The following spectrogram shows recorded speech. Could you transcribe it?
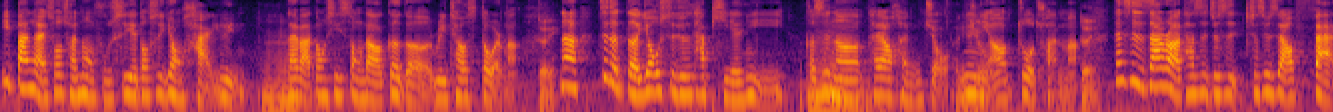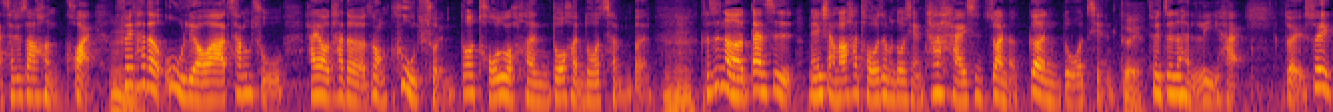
一般来说，传统服饰业都是用海运来把东西送到各个 retail store 嘛。对。那这个的优势就是它便宜，可是呢，它要很久，因为你要坐船嘛。对。但是 Zara 它是就是就是就是要 fast，它就是要很快，所以它的物流啊、仓储还有它的这种库存都投入很多很多成本。嗯哼。可是呢，但是没想到它投了这么多钱，它还是赚了更多钱。对。所以真的很厉害。对，所以。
